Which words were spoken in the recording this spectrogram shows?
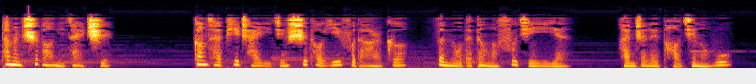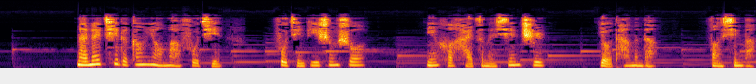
他们吃饱你再吃。”刚才劈柴已经湿透衣服的二哥愤怒的瞪了父亲一眼，含着泪跑进了屋。奶奶气得刚要骂父亲，父亲低声说：“您和孩子们先吃，有他们的，放心吧。”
